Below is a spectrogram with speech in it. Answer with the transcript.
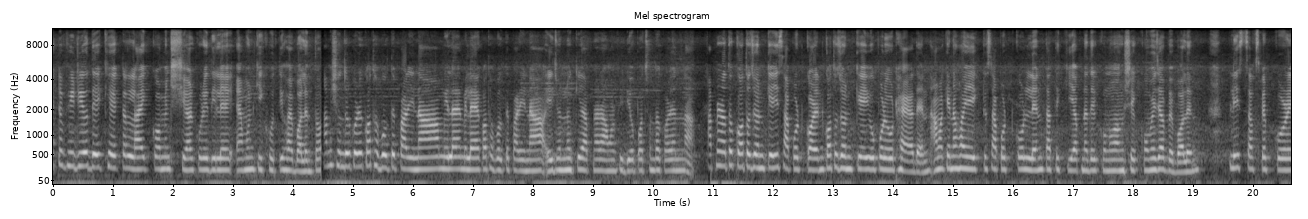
একটা ভিডিও দেখে একটা লাইক কমেন্ট শেয়ার করে দিলে এমন কি ক্ষতি হয় বলেন তো? আমি সুন্দর করে কথা বলতে পারি না, মেলায় মেলায় কথা বলতে পারি না, এই জন্য কি আপনারা আমার ভিডিও পছন্দ করেন না? আপনারা তো কতজনকেই সাপোর্ট করেন, কতজনকেই উপরে উঠায়া দেন? আমাকে না হয় একটু সাপোর্ট করলেন, তাতে কি আপনাদের কোনো অংশে কমে যাবে বলেন? প্লিজ সাবস্ক্রাইব করে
